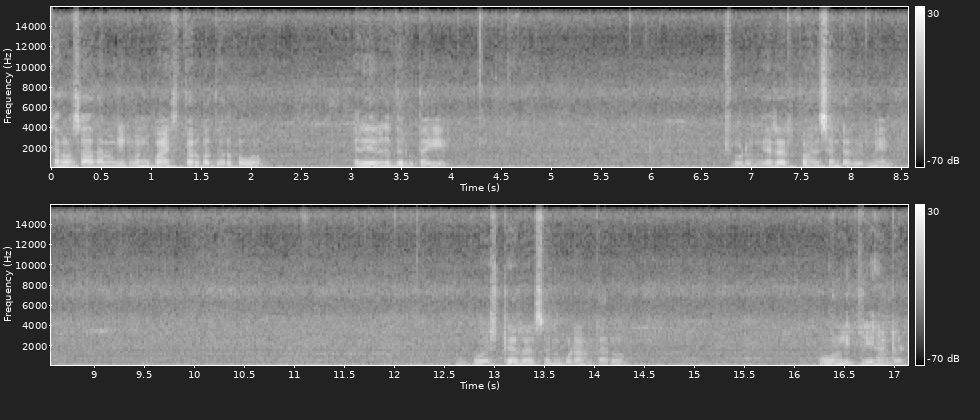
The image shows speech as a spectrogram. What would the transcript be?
సర్వసాధారణంగా ఇటువంటి పాయింట్స్ త్వరగా దొరకవు రేరుగా దొరుకుతాయి చూడండి ఎర్రర్ పాయింట్స్ అంటారు వీటిని గోస్ట్ ఎర్రర్స్ అని కూడా అంటారు only three hundred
